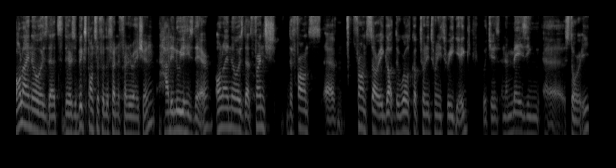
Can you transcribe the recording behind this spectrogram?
all I know is that there's a big sponsor for the Federation. Hallelujah, he's there. All I know is that French, the France, um, France, sorry, got the World Cup 2023 gig, which is an amazing uh, story.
